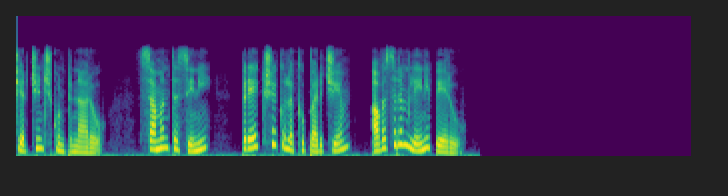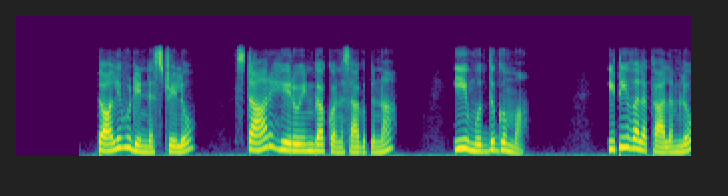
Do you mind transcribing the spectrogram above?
చర్చించుకుంటున్నారు. సమంత సినీ ప్రేక్షకులకు పరిచయం అవసరం లేని పేరు. టాలీవుడ్ ఇండస్ట్రీలో స్టార్ హీరోయిన్గా కొనసాగుతున్న ఈ ముద్దుగుమ్మ. ఇటీవల కాలంలో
